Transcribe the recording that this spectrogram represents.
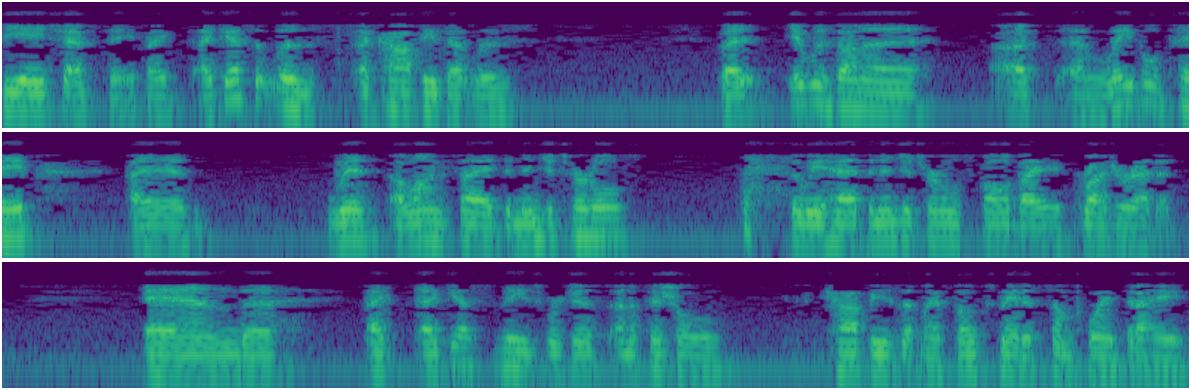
VHS tape. I I guess it was a copy that was, but it was on a a, a label tape uh, with alongside the Ninja Turtles. So we had the Ninja Turtles followed by Roger Rabbit and uh, I, I guess these were just unofficial copies that my folks made at some point that I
